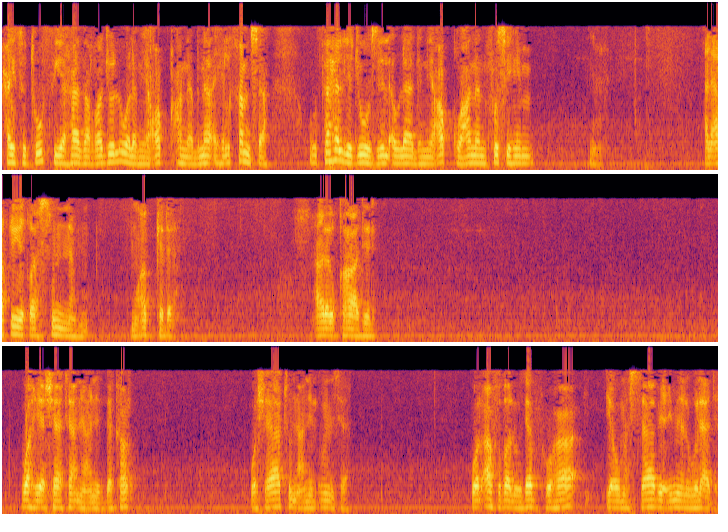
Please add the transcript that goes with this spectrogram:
حيث توفي هذا الرجل ولم يعق عن أبنائه الخمسة؟ فهل يجوز للأولاد أن يعقوا عن أنفسهم؟ نعم. العقيقة سنة مؤكدة على القادر وهي شاتان عن الذكر وشاة عن الأنثى والأفضل ذبحها يوم السابع من الولادة.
